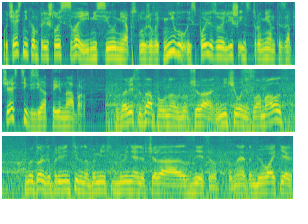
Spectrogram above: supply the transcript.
участникам пришлось своими силами обслуживать Ниву, используя лишь инструменты запчасти, взятые на борт. За весь этап у нас вчера ничего не сломалось. Мы только превентивно поменяли вчера здесь, вот на этом биваке,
